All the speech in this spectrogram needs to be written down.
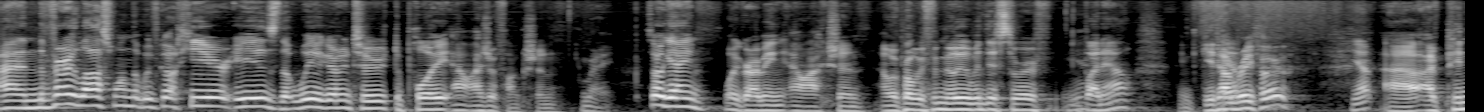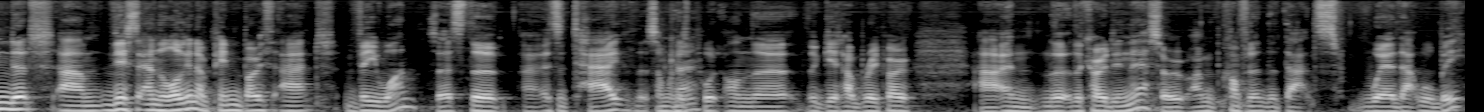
And the very last one that we've got here is that we are going to deploy our Azure function. Right. So again, we're grabbing our action, and we're probably familiar with this story f- by now. in GitHub Yep. repo. Yep. Uh, I've pinned it. Um, this and the login I've pinned both at v1. So that's the uh, it's a tag that someone Okay. has put on the, the GitHub repo, uh, and the, the code in there. So I'm confident that that's where that will be.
